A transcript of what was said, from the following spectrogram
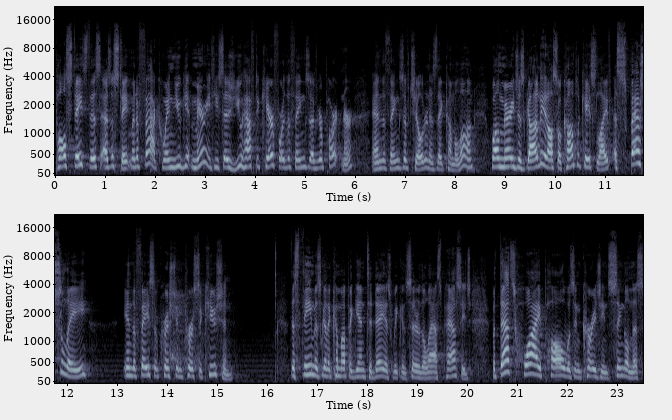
Paul states this as a statement of fact. When you get married, he says you have to care for the things of your partner and the things of children as they come along. While marriage is godly, it also complicates life, especially in the face of Christian persecution. This theme is going to come up again today as we consider the last passage. But that's why Paul was encouraging singleness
